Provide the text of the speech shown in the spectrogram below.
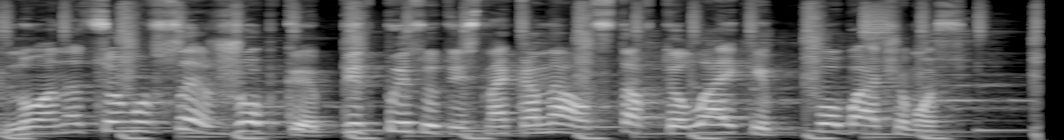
Ну а на цьому все, жопки. Підписуйтесь на канал, ставте лайки. Побачимось.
